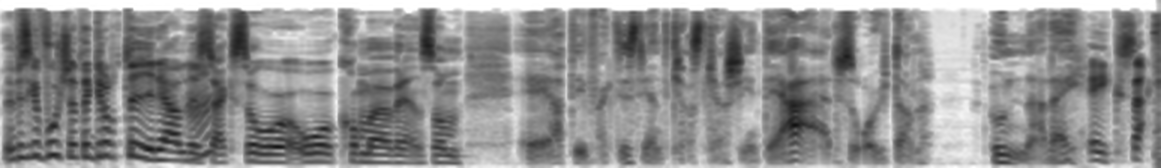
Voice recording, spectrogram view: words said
Men vi ska fortsätta grotta i det alldeles strax och, och komma överens om eh, att det faktiskt rent krasst kanske inte är så utan unna dig. Exakt.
